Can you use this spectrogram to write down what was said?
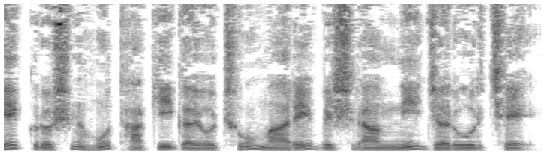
હે કૃષ્ણ, હું થાકી ગયો છું, મારે વિશ્રામની જરૂર છે.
